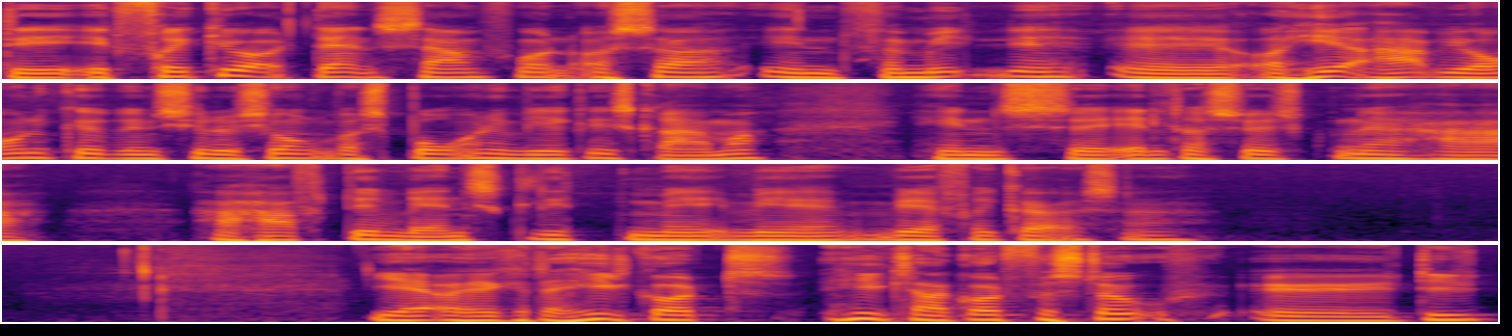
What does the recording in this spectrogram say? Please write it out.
det et frigjort dansk samfund og så en familie. Øh, og her har vi ovenikøbet en situation, hvor sporene virkelig skræmmer. Hendes øh, ældre søskende har, har haft det vanskeligt med, ved, ved at frigøre sig. Ja, og jeg kan da helt, godt, helt klart godt forstå øh, det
